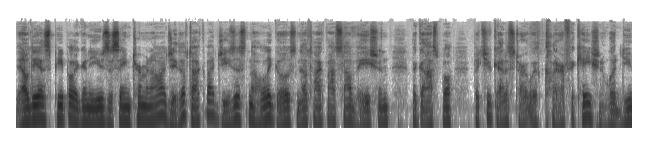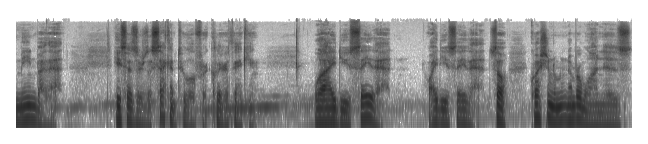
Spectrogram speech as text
LDS people are going to use the same terminology. They'll talk about Jesus and the Holy Ghost, and they'll talk about salvation, the gospel, but you've got to start with clarification. What do you mean by that? He says there's a second tool for clear thinking. Why do you say that? Why do you say that? So, question number one is,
